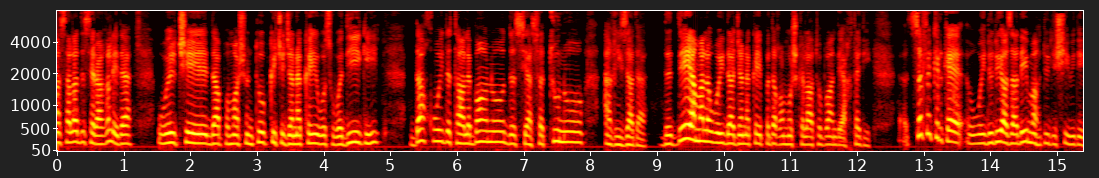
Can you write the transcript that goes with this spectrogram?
مسله د سراغلې ده وای چې د په ماشنتوب کې چې جنکې وسوديږي دا خو د طالبانو د سیاستونو اغیزه ده د دې عمل وای د جنکې په دغه مشکلاتو باندې اخته دي څه فکر کې وې د دوی ازادي محدود شي وي دي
